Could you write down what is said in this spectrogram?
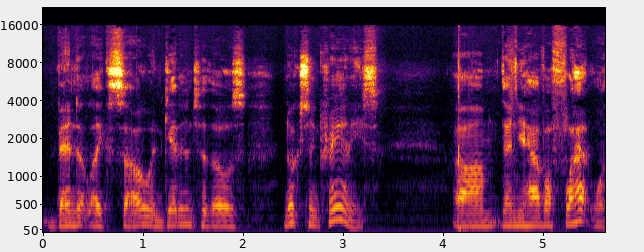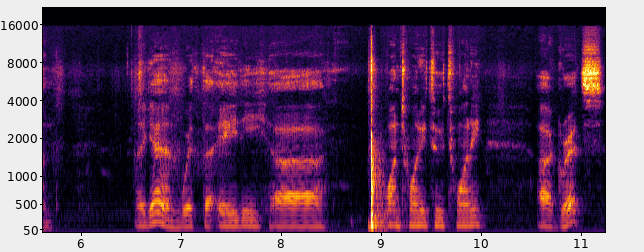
bend it like so and get into those nooks and crannies. Um, then you have a flat one, again with the 80, uh, 120, 220 uh, grits.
